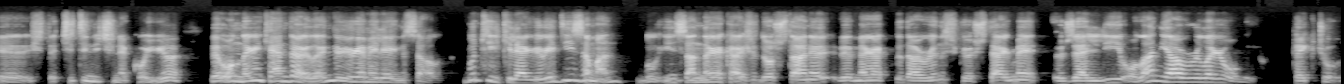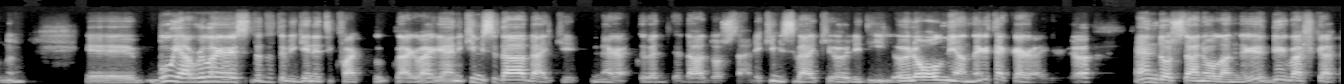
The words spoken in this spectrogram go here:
e, işte çitin içine koyuyor ve onların kendi aralarında üremelerini sağlıyor. Bu tilkiler ürediği zaman bu insanlara karşı dostane ve meraklı davranış gösterme özelliği olan yavruları oluyor pek çoğunun. E, bu yavrular arasında da tabii genetik farklılıklar var. Yani kimisi daha belki meraklı ve daha dostane, kimisi belki öyle değil. Öyle olmayanları tekrar ayırıyor. En dostane olanları bir başka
